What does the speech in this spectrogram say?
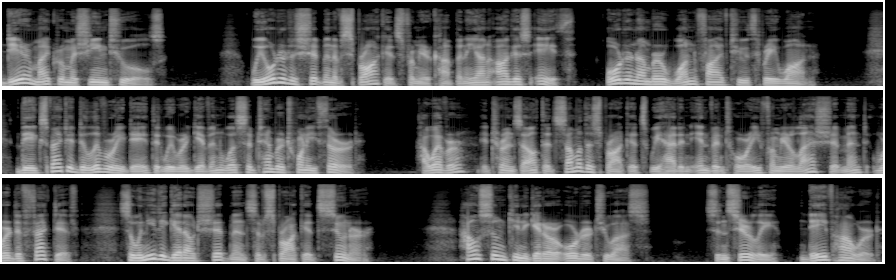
Dear Micro Machine Tools, We ordered a shipment of sprockets from your company on August 8th, order number 15231. The expected delivery date that we were given was September 23rd. However, it turns out that some of the sprockets we had in inventory from your last shipment were defective, so we need to get out shipments of sprockets sooner. How soon can you get our order to us? Sincerely, Dave Howard,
